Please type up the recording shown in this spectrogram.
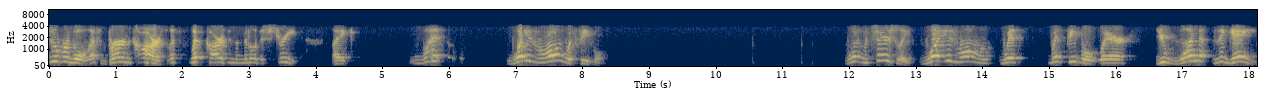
Super Bowl. Let's burn cars. Let's flip cars in the middle of the street. Like what what is wrong with people? What seriously? What is wrong with with people where you won the game?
